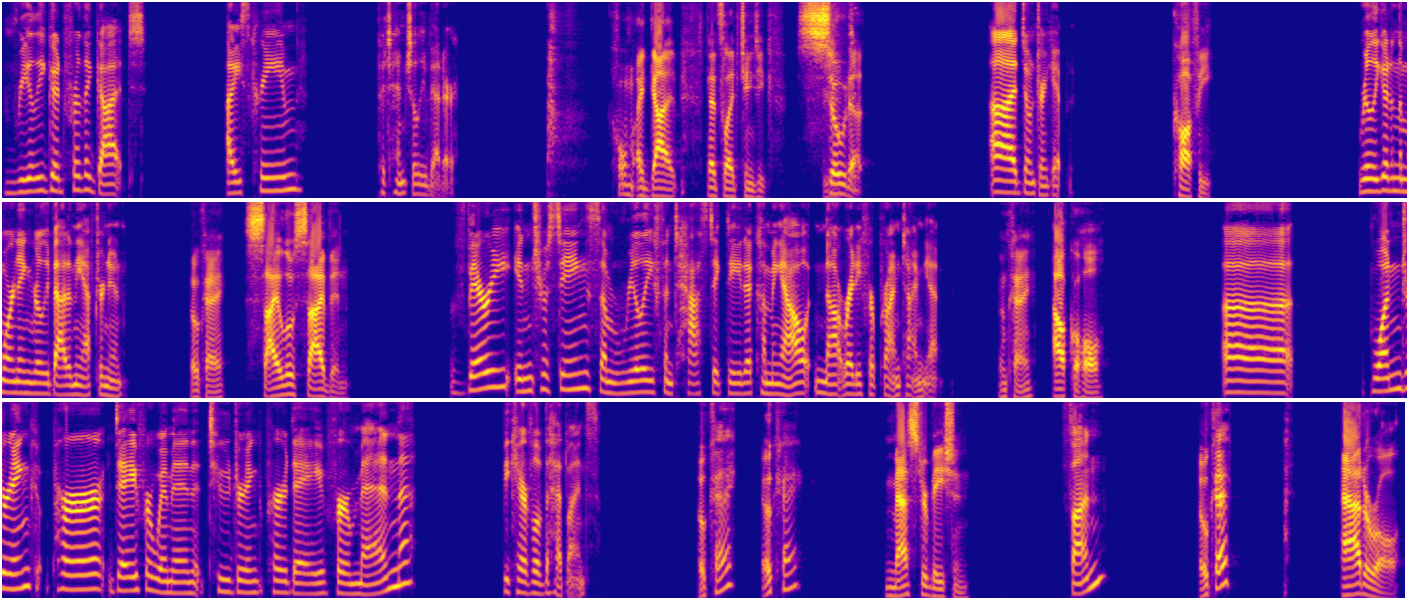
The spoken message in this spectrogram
Really good for the gut. Ice cream, potentially better. oh my God. That's life changing. Soda. uh, don't drink it. Coffee. Really good in the morning, really bad in the afternoon. Okay. Psilocybin. Very interesting. Some really fantastic data coming out. Not ready for prime time yet. Okay. Alcohol. Uh, one drink per day for women, two drink per day for men. Be careful of the headlines. Okay. Okay. Masturbation. Fun. Okay. Adderall.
